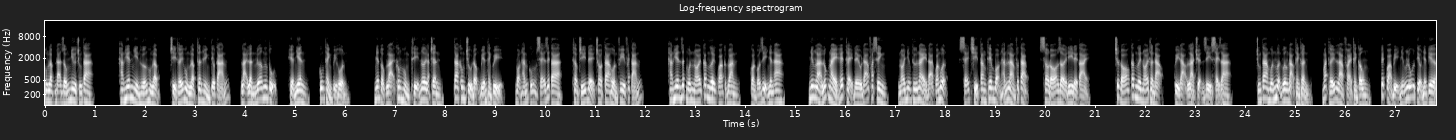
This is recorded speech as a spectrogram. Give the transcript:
Hùng lập đã giống như chúng ta. Hàn hiên nhìn hướng hùng lập, chỉ thấy hùng lập thân hình tiêu tán lại lần nữa ngưng tụ, hiển nhiên, cũng thành quỷ hồn. Nhân tộc lại không hùng thị nơi đặt chân, ta không chủ động biến thành quỷ, bọn hắn cũng sẽ giết ta, thậm chí để cho ta hồn phi phách tán. Hàn hiên rất muốn nói các ngươi quá cực đoan, còn có dị nhân a. Nhưng là lúc này hết thảy đều đã phát sinh, nói những thứ này đã quá muộn, sẽ chỉ tăng thêm bọn hắn làm phức tạp, sau đó rời đi đề tài. Trước đó các ngươi nói thần đạo, quỷ đạo là chuyện gì xảy ra? Chúng ta muốn mượn vương đạo thành thần, mắt thấy là phải thành công, kết quả bị những lũ tiểu nhân kia,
